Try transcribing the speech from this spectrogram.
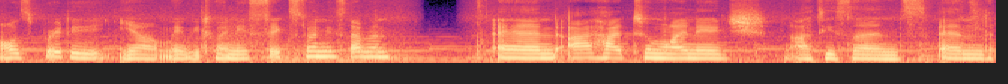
I was pretty young, maybe 26, 27. And I had to manage artisans and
